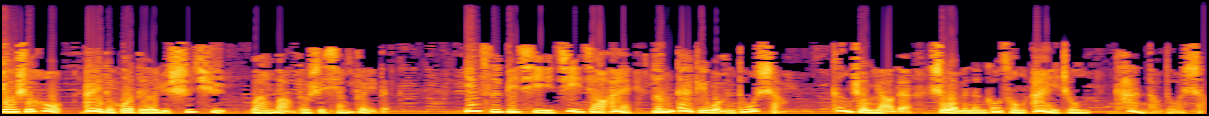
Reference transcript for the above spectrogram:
有时候，爱的获得与失去，往往都是相对的。因此，比起计较爱能带给我们多少，更重要的是我们能够从爱中看到多少。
